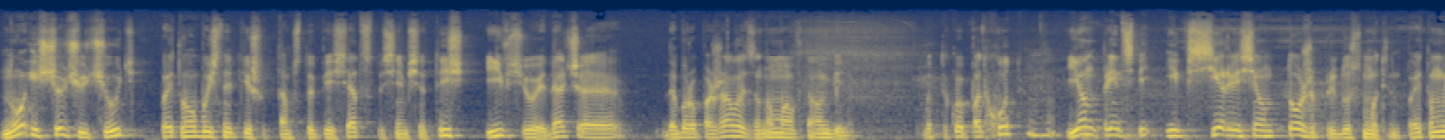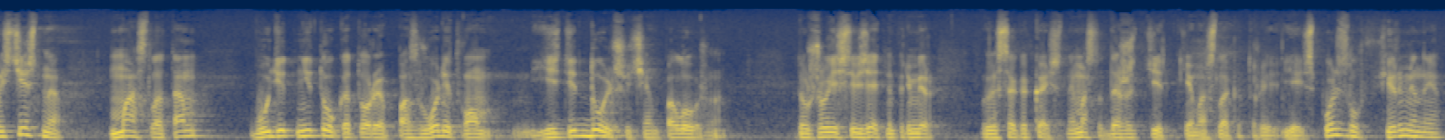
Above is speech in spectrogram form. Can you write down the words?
Ну, еще чуть-чуть, поэтому обычно пишут там 150-170 тысяч, и все, и дальше добро пожаловать за новым автомобилем вот такой подход. Угу. И он, в принципе, и в сервисе он тоже предусмотрен. Поэтому, естественно, масло там будет не то, которое позволит вам ездить дольше, чем положено. Потому что если взять, например, высококачественное масло, даже те, те масла, которые я использовал, фирменные,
